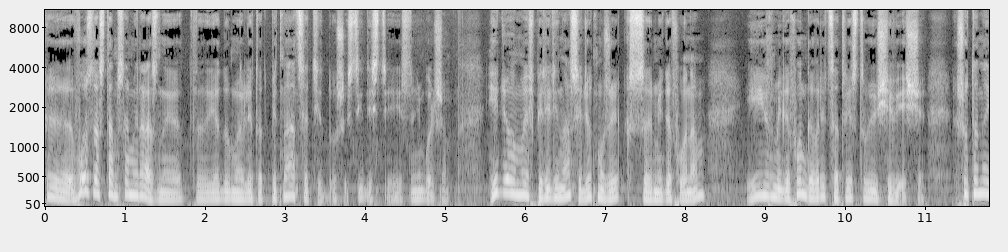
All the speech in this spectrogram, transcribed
э, возраст там самый разный, от, я думаю, лет от 15 до 60, если не больше. Идем, и впереди нас идет мужик с мегафоном, и в мегафон говорит соответствующие вещи. Что-то на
